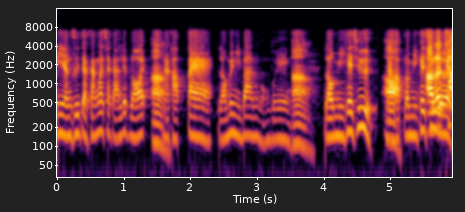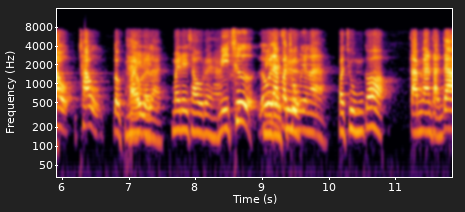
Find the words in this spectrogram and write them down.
มีหนังสือจากทางราชการเรียบร้อยอ่านนะครับแต่เราไม่มีบ้านเป็นของตัวเองอ่าเรามีแค่ชื่อนะครับเรามีแค่เอาชื่อแล้วเลยเช่าเช่าตกแถวหรืออะไรไม่ได้เช่าด้วยฮะมีชื่อแล้วเวลามีแต่ประชุมชื่อยังไงประชุมก็ตามงานศาลเจ้า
